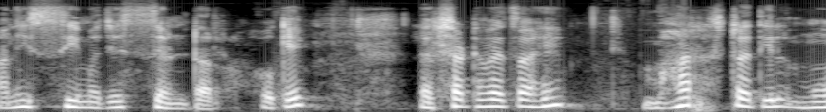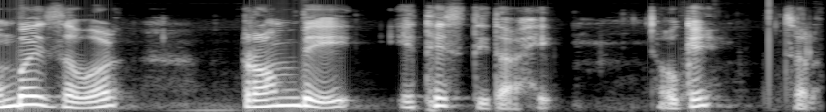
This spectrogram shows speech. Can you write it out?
आणि सी म्हणजे सेंटर ओके लक्षात ठेवायचं आहे महाराष्ट्रातील मुंबईजवळ ट्रॉम्बे येथे स्थित आहे ओके चला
